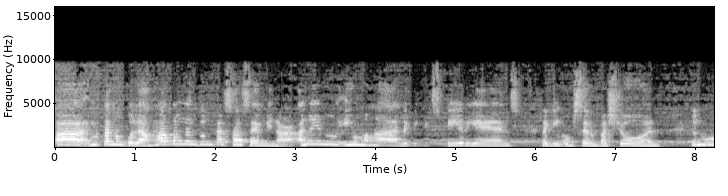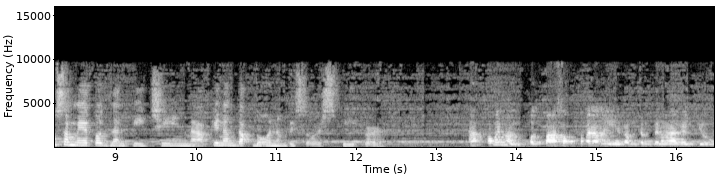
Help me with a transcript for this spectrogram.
uh, matanong ko lang, habang nandun ka sa seminar, ano yung iyong mga naging experience, naging obserbasyon, dun mo sa method ng teaching na kinandak doon ng resource speaker? Ah, okay ma'am, pagpasok ko pa lang eh, ramdam ko na agad yung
